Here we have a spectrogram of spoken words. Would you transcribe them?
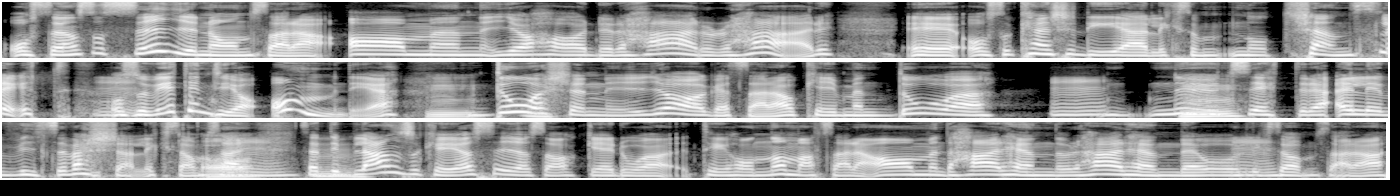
och sen så säger någon så här, ja ah, men jag hörde det här och det här eh, och så kanske det är liksom något känsligt Mm. och så vet inte jag om det. Mm. Då känner jag att så här, okej men då Mm. nu Mm. utsätter det, eller vice versa. Liksom, Ja. så här. Mm. så att Mm. ibland så kan jag säga saker då till honom att så här, ja men det här hände och det här hände och Mm. liksom så här,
